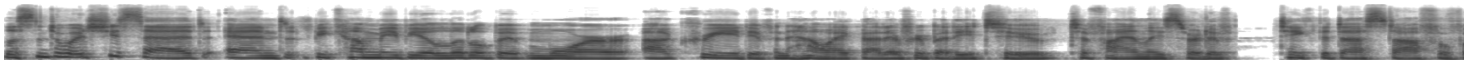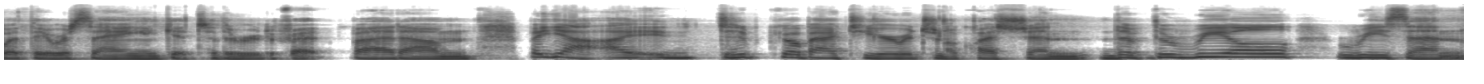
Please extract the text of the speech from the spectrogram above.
listen to what she said and become maybe a little bit more uh, creative in how I got everybody to to finally sort of take the dust off of what they were saying and get to the root of it. But um, but yeah, I, to go back to your original question, the the real reason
